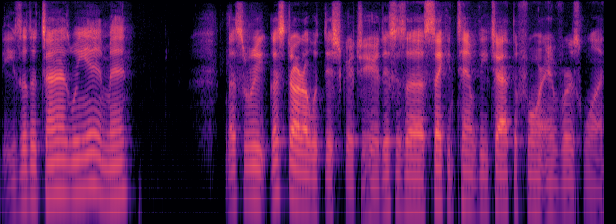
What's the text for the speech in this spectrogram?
These are the times we in, man. Let's read let's start off with this scripture here. This is uh Second Timothy chapter 4 and verse 1.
